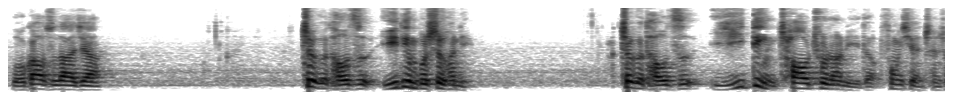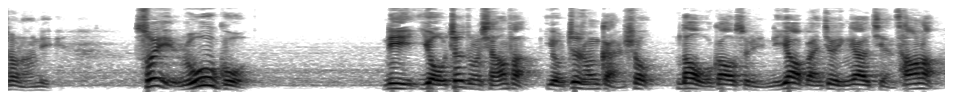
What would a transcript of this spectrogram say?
我告诉大家，这个投资一定不适合你，这个投资一定超出了你的风险承受能力。所以，如果你有这种想法，有这种感受，那我告诉你，你要不然就应该要减仓了，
